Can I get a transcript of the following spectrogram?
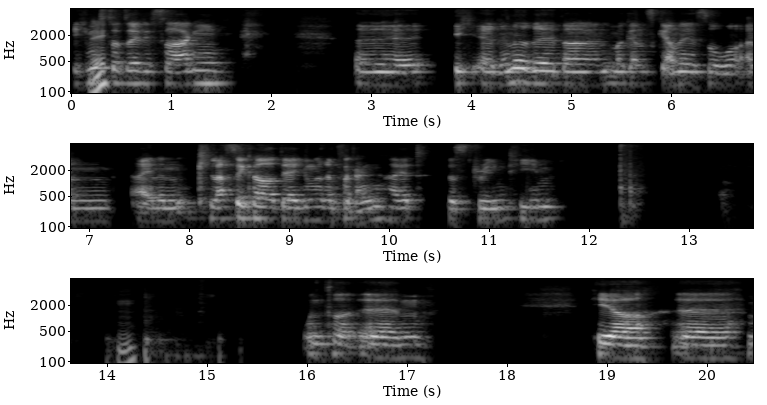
ich Nee? muss tatsächlich sagen, äh, ich erinnere da immer ganz gerne so an einen Klassiker der jüngeren Vergangenheit, das Dream Team. Hm? Unter ähm, hier äh,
